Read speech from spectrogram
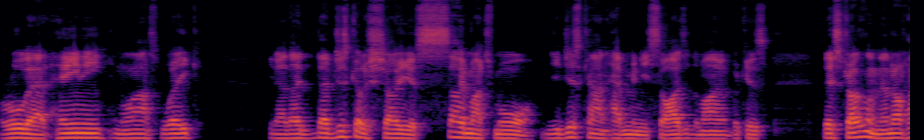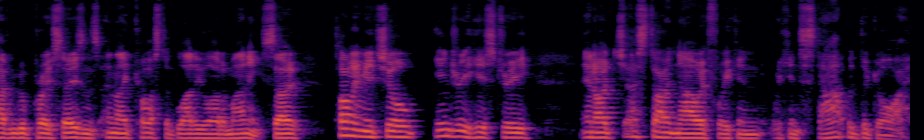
I ruled out Heaney in the last week. You know, they, they've just got to show you so much more. You just can't have them in your sides at the moment because they're struggling. They're not having good pre-seasons and they cost a bloody lot of money. So Tommy Mitchell, injury history, and I just don't know if we can we can start with the guy.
